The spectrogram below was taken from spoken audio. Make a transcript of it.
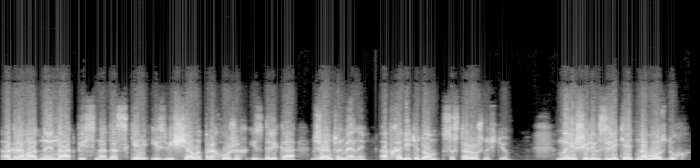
а громадная надпись на доске извещала прохожих издалека. «Джентльмены, обходите дом с осторожностью. Мы решили взлететь на воздух,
